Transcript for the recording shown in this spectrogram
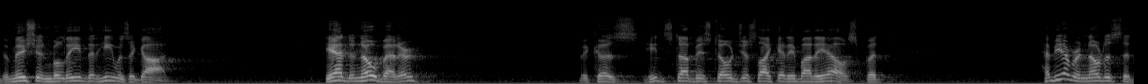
Domitian believed that he was a god. He had to know better because he'd stub his toe just like anybody else. But have you ever noticed that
